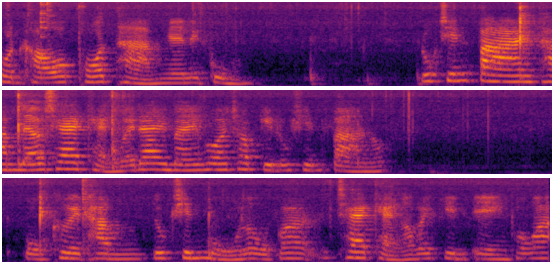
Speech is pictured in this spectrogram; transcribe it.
คนเขาโพสต์ถามไงในกลุ่ม ลูกชิ้นปลาทำแล้วแช่แข็งไว้ได้ไหมเพราะว่าชอบกินลูกชิ้นปลาเนาะโอเคยทำลูกชิ้นหมูแล้วก็แช่แข็งเอาไว้กินเอง เพราะว่า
